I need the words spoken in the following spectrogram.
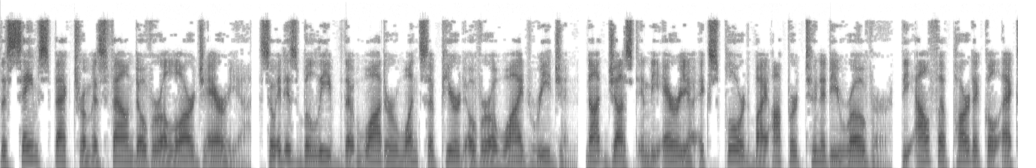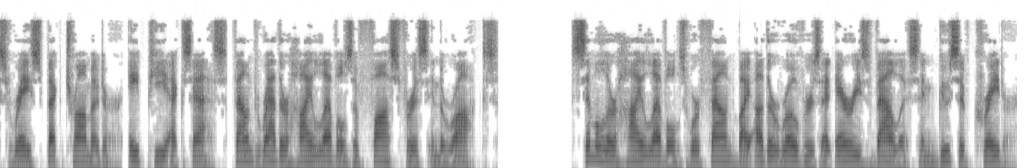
The same spectrum is found over a large area, so it is believed that water once appeared over a wide region, not just in the area explored by Opportunity rover. The Alpha Particle X-ray Spectrometer (APXS) found rather high levels of phosphorus in the rocks. Similar high levels were found by other rovers at Ares Vallis and Gusev crater,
